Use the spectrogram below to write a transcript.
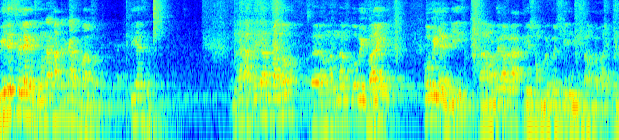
বিদেশ চলে গেছে, ওনার হাতের কাজ ভালো। ঠিক আছে? ওনার হাতের কাজ ভালো ওনার নাম কবি ভাই। কবি আর কি আমাদের আবার আত্মীয় সম্পর্ক, সেই আমরা ভাই বোন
